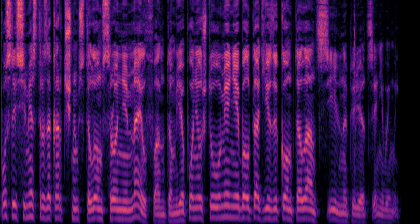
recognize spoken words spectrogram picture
После семестра за карточным столом с Ронни Мейлфантом я понял, что умение болтать языком талант сильно переоцениваемый.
